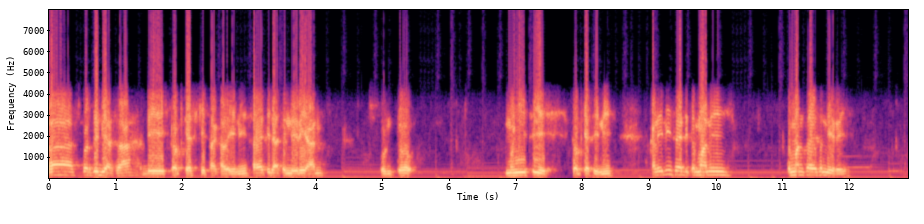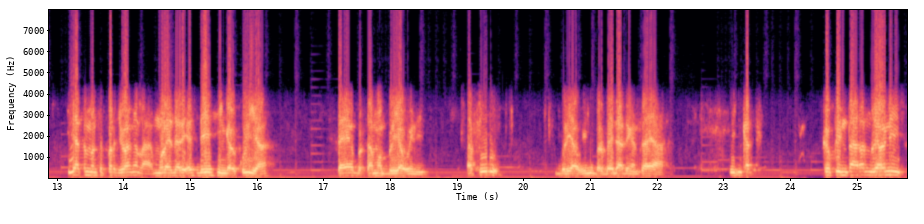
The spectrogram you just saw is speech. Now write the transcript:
Uh, seperti biasa di podcast kita kali ini, saya tidak sendirian untuk mengisi podcast ini. Kali ini saya ditemani teman saya sendiri. Iya teman seperjuangan lah, mulai dari SD hingga kuliah. Saya bersama beliau ini. Tapi beliau ini berbeda dengan saya. Tingkat kepintaran beliau ini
